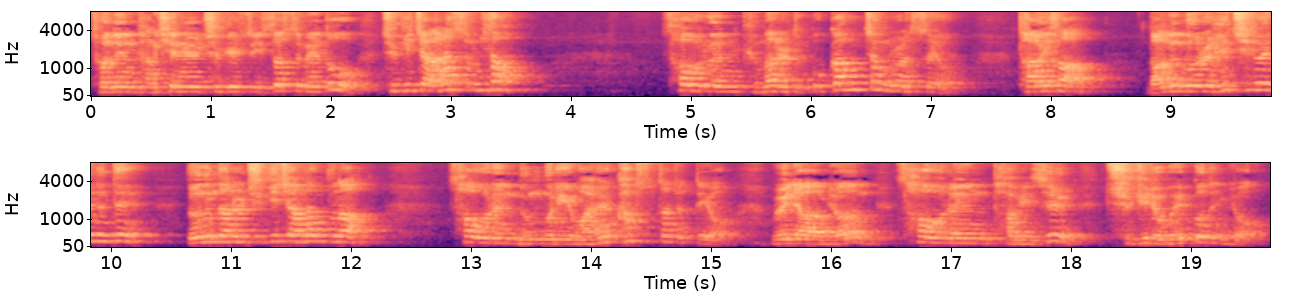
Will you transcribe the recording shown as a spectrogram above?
저는 당신을 죽일 수 있었음에도 죽이지 않았습니다. 사울은 그 말을 듣고 깜짝 놀랐어요. 다윗아, 나는 너를 해치려 했는데 너는 나를 죽이지 않았구나. 사울은 눈물이 왈칵 쏟아졌대요. 왜냐하면 사울은 다윗을 죽이려고 했거든요.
